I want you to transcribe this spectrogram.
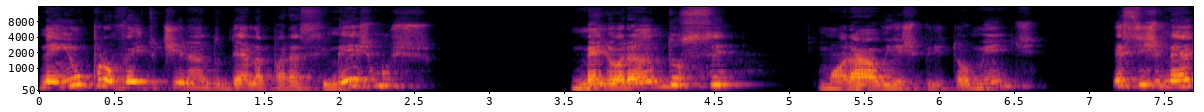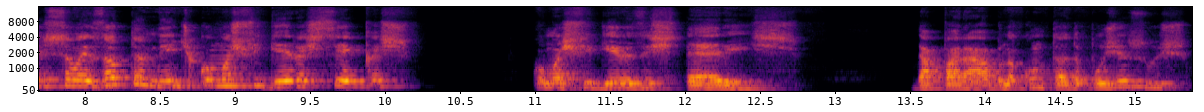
nenhum proveito tirando dela para si mesmos, melhorando-se moral e espiritualmente, esses médios são exatamente como as figueiras secas, como as figueiras estéreis da parábola contada por Jesus.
